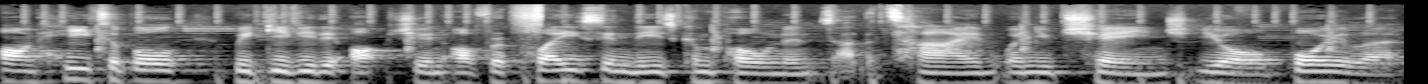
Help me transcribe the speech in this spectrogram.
On Heatable, we give you the option of replacing these components at the time when you change your boiler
